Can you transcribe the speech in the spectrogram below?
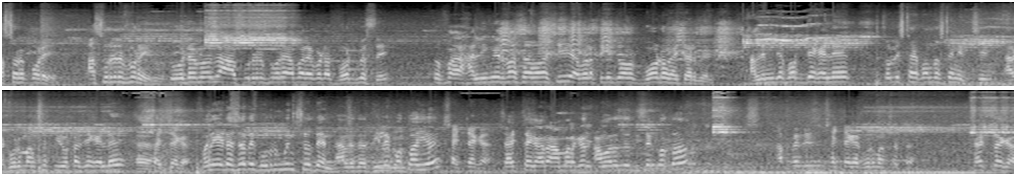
আসরের পরে। আসুরের পরে? তো ওইটার মধ্যে আসুরের পরে আবার এবার বট বেছে। তো হালিমের পাশাপাশি এবার থেকে তো বড়ও খাইতে পারবেন হালিম যে বট দিয়ে খাইলে চল্লিশ টাকা পঞ্চাশ টাকা নিচ্ছি। আর গরুর মাংস পিওটা দিয়ে খাইলে হ্যাঁ। ষাট টাকা। মানে এটার সাথে গরুর মাংস দেন আলাদা দিলে কত ইয়ে ষাট টাকা। ষাট টাকা। আর আমার আমার যে দিচ্ছেন কত? আপনার দিচ্ছেন ষাট টাকা গরুর মাংসটা। ষাট টাকা।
